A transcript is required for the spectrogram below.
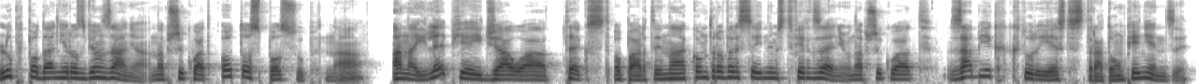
lub podanie rozwiązania, na przykład oto sposób na, a najlepiej działa tekst oparty na kontrowersyjnym stwierdzeniu, na przykład zabieg, który jest stratą pieniędzy.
